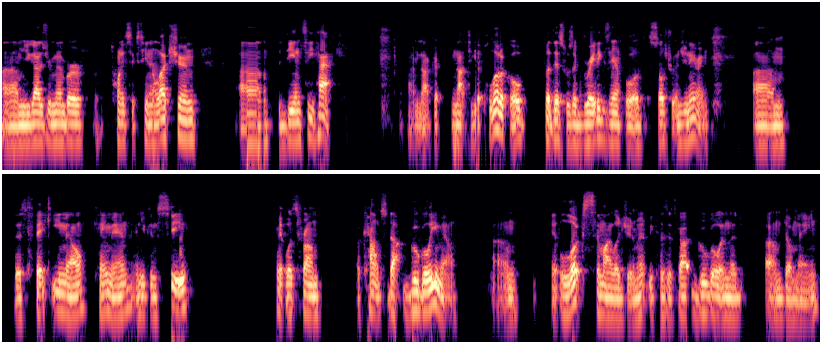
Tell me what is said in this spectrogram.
Um, you guys remember 2016 election, um, the DNC hack. I'm not not to get political, but this was a great example of social engineering. Um, this fake email came in, and you can see it was from accounts.google email. Um, it looks semi-legitimate because it's got Google in the um, domain.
